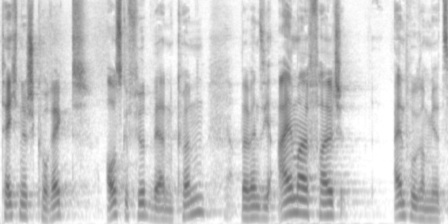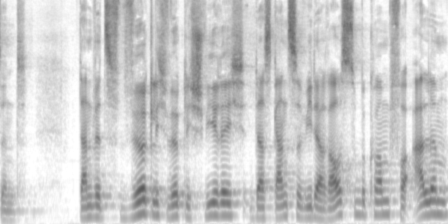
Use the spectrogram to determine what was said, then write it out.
technisch korrekt ausgeführt werden können. Ja. Weil wenn sie einmal falsch einprogrammiert sind, dann wird es wirklich, wirklich schwierig, das Ganze wieder rauszubekommen. Vor allem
